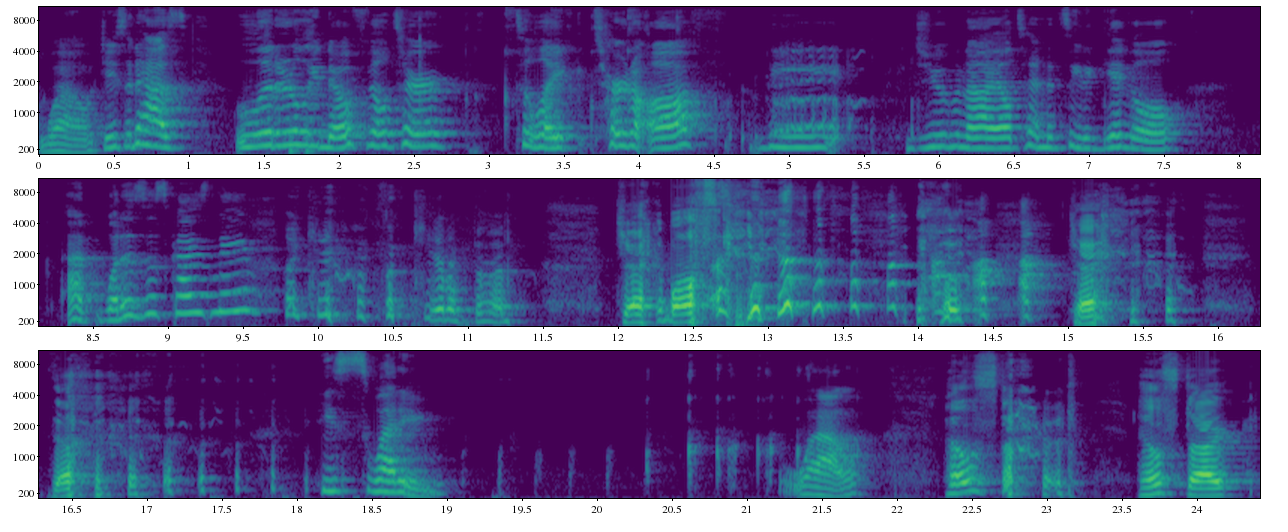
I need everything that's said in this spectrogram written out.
wow. Jason has literally no filter to like turn off the juvenile tendency to giggle at what is this guy's name? I can't, I can't, I'm done. Jakimovski. Jack. He's sweating. Wow. He'll start. He'll start.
